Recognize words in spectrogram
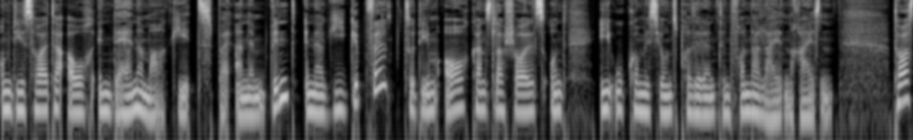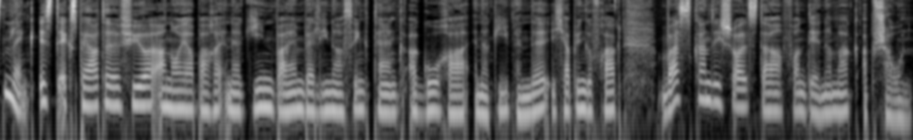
um die es heute auch in Dänemark geht, bei einem Windenergiegipfel, zu dem auch Kanzler Scholz und EU-Kommissionspräsidentin von der Leyen reisen. Thorsten Lenk ist Experte für erneuerbare Energien beim Berliner Think Tank Agora Energiewende. Ich habe ihn gefragt, was kann sich Scholz da von Dänemark abschauen?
